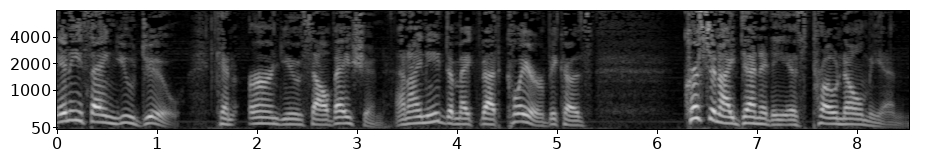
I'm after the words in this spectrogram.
anything you do can earn you salvation. And I need to make that clear because Christian identity is pronomian.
